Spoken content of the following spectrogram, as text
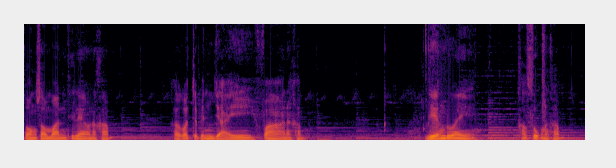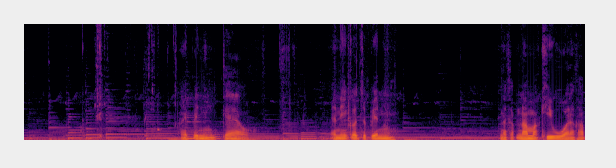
สองสามวันที่แล้วนะครับเขาก็จะเป็นใยฝ้านะครับ เลี้ยงด้วยข้าวสุกนะครับ ให้เป็นหนึ่งแก้ว อันนี้ก็จะเป็นนะครับน้ำหมักขี้วัวนะครับ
